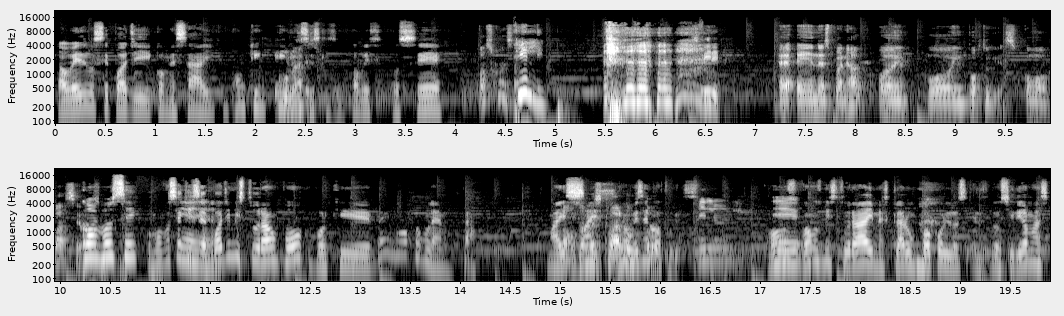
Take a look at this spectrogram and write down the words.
Talvez você pode começar aí com quem, quem vocês quiserem. Talvez você... Posso começar? Felipe. Felipe. É, é em espanhol ou em, ou em português? Como você. Como você é. quiser. Pode misturar um pouco, porque bem, não há problema, tá? Mas, vamos mas mesclar talvez em português. Vamos, é... vamos, misturar e mesclar um pouco os, os, idiomas,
